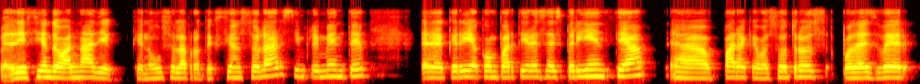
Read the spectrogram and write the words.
diciendo a nadie que no use la protección solar, simplemente eh, quería compartir esa experiencia eh, para que vosotros podáis ver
